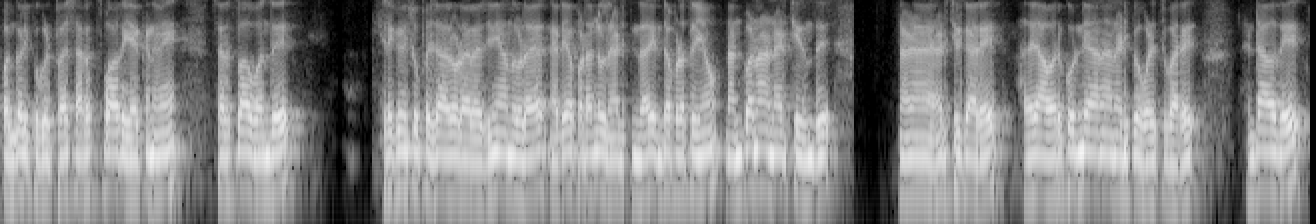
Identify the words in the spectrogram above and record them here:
பங்களிப்பு கொடுப்பார் சரத்பாபு ஏற்கனவே. சரத்பாபு வந்து ஏற்கனவே சூப்பர் ஸ்டாரோட ரஜினிகாந்தோட நிறைய படங்கள் நடிச்சிருந்தார் இந்த படத்தையும் நண்பனாக நடிச்சிருந்து ந- நடிச்சிருக்காரு. அதில் அவருக்கு உண்டையான நடிப்பை படுத்துவார் ரெண்டாவது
